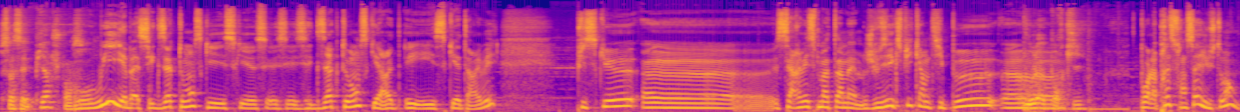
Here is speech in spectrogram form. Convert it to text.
Ça c'est le pire je pense. Oui, eh ben, c'est exactement ce qui, est- ce qui est- c'est, c'est- c'est exactement ce qui, est, et ce qui est arrivé. Puisque euh, c'est arrivé ce matin même. Je vous explique un petit peu. euh, Oula pour qui? Pour la presse française, justement.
